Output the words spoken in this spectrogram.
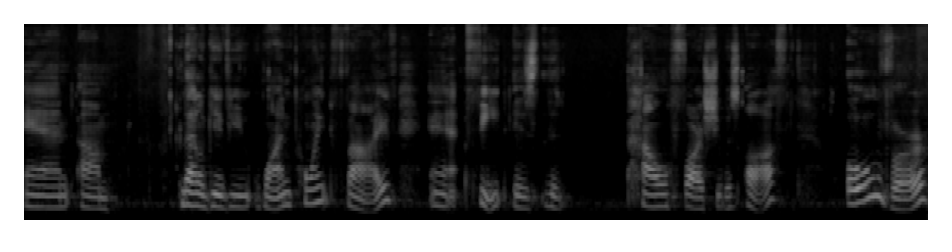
And um, that'll give you 1.5 feet is the how far she was off over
